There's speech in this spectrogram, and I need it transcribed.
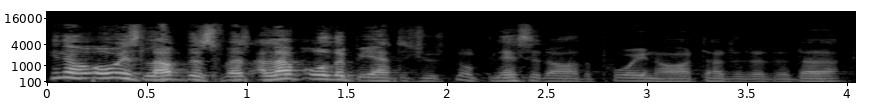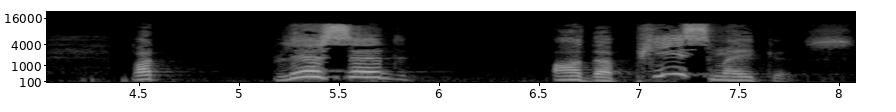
You know, I always love this verse. I love all the Beatitudes. No, blessed are the poor in heart, da, da, da, da, da. But blessed are the peacemakers.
